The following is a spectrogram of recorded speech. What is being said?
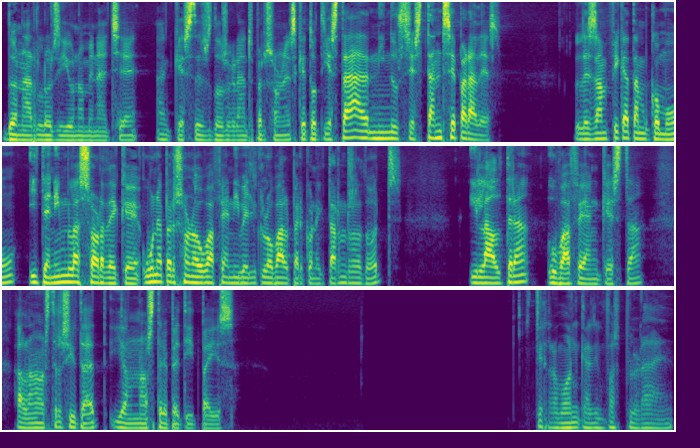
donar-los un homenatge a aquestes dues grans persones que tot i estar en indústries tan separades les han ficat en comú i tenim la sort de que una persona ho va fer a nivell global per connectar-nos a tots i l'altra ho va fer en aquesta a la nostra ciutat i al nostre petit país. Hosti, Ramon, quasi em fas plorar, eh?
